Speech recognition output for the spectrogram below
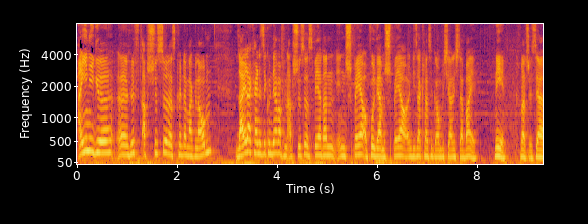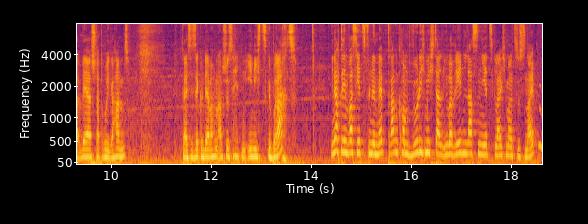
einige äh, Hüftabschüsse, das könnt ihr mal glauben. Leider keine Sekundärwaffenabschüsse, das wäre dann in Speer, obwohl wir haben Speer in dieser Klasse, glaube ich, gar nicht dabei. Nee, Quatsch, ist ja, wäre statt ruhige Hand. Das heißt, die Sekundärwaffenabschüsse hätten eh nichts gebracht. Je nachdem, was jetzt für eine Map drankommt, würde ich mich dann überreden lassen, jetzt gleich mal zu snipen.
